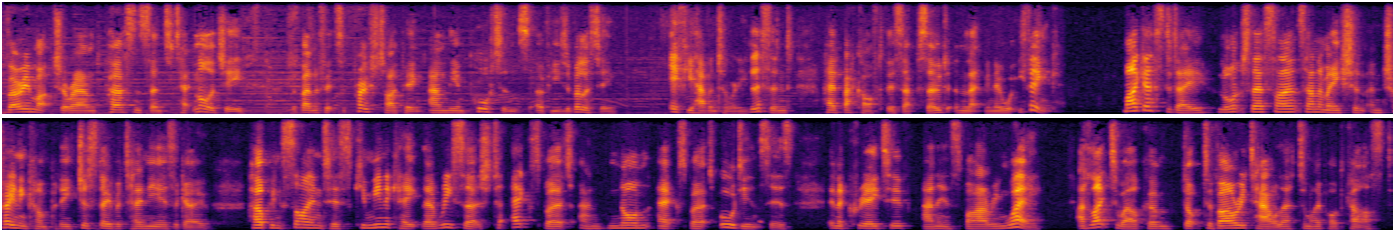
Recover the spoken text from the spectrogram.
very much around person centered technology, the benefits of prototyping, and the importance of usability. If you haven't already listened, head back after this episode and let me know what you think. My guest today launched their science animation and training company just over 10 years ago helping scientists communicate their research to expert and non expert audiences in a creative and inspiring way. I'd like to welcome Dr. Mhairi Towler to my podcast.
